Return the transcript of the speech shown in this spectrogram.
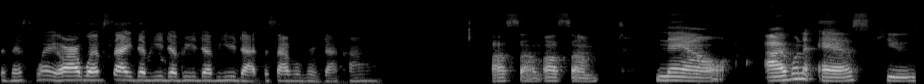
the best way or our website www.thesavagroup.com awesome awesome. Now I want to ask you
